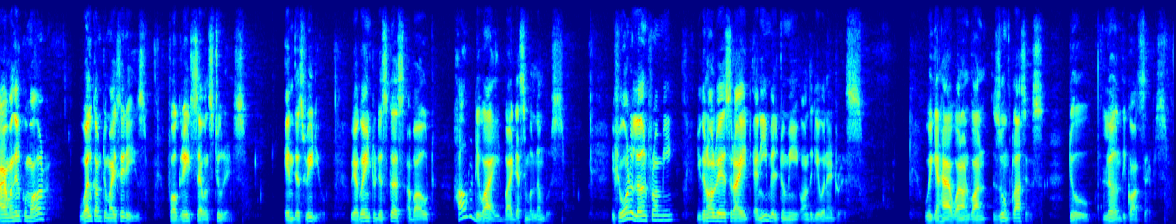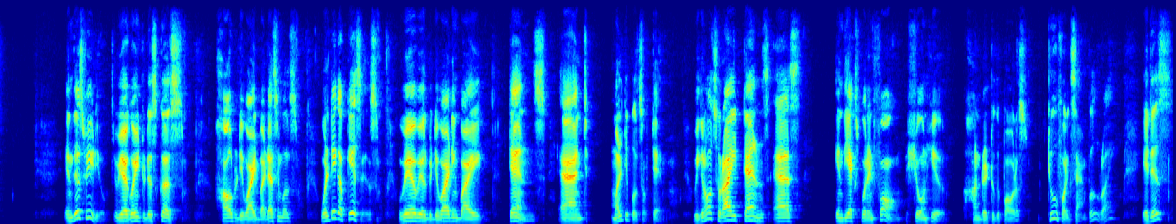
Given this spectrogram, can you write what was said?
I am Anil Kumar. Welcome to my series for grade 7 students. In this video, we are going to discuss about how to divide by decimal numbers. If you want to learn from me, you can always write an email to me on the given address. We can have one-on-one -on -one Zoom classes to learn the concepts. In this video, we are going to discuss how to divide by decimals. We'll take up cases where we'll be dividing by tens and multiples of 10. We can also write tens as in the exponent form shown here, 100 to the power of 2, for example, right? It is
